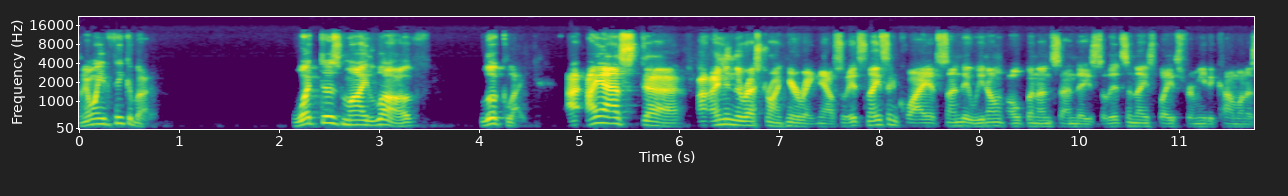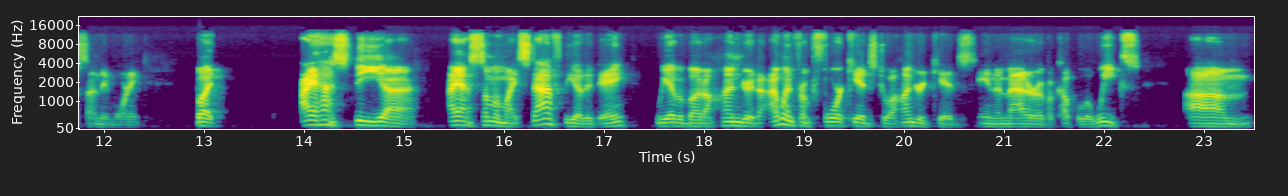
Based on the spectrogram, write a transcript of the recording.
And I want you to think about it. What does my love look like? I, I asked, uh, I'm in the restaurant here right now, so it's nice and quiet. Sunday, we don't open on Sundays, so it's a nice place for me to come on a Sunday morning. But I asked the, uh, I asked some of my staff the other day. We have about a hundred. I went from four kids to a hundred kids in a matter of a couple of weeks. Um,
